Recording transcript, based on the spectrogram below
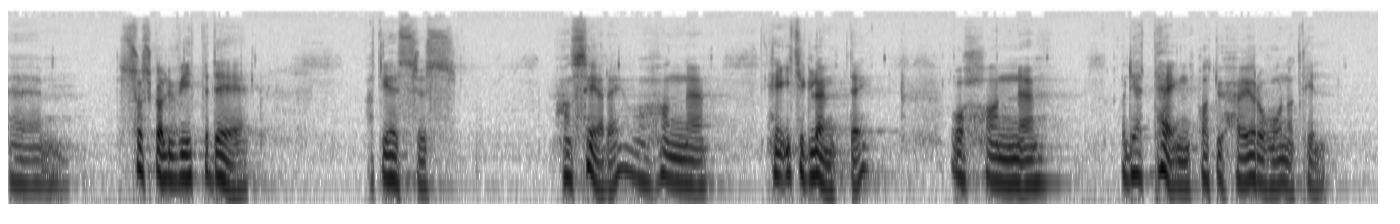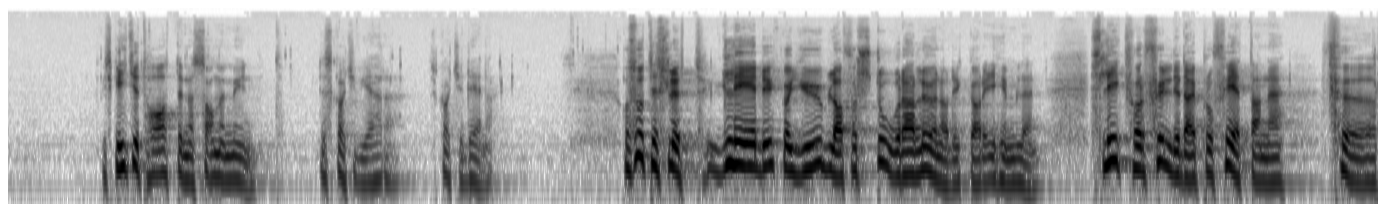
Eh, så skal du vite det at Jesus han ser deg, og han eh, har ikke glemt deg. Og, han, eh, og det er et tegn på at du hører hånda til. Vi skal ikke ta til med samme mynt. Det skal ikke vi gjøre. Vi skal ikke det, nei. Og så til slutt. Gled dykk og jubla, for stor er dykkar i himmelen. Slik forfylgde de profetene før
